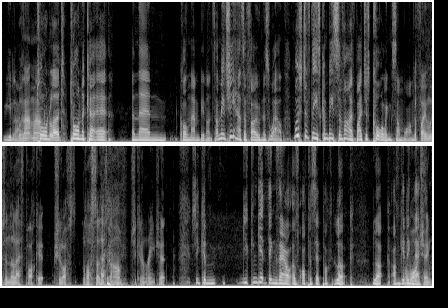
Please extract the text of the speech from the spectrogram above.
You like With that amount torn- of blood, tourniquet it and then call an ambulance. I mean, she has a phone as well. Most of these can be survived by just calling someone. the phone was in the left pocket. She lost lost her left arm. She couldn't reach it. She can, you can get things out of opposite pocket. Look, look, I'm getting I'm this. watching.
